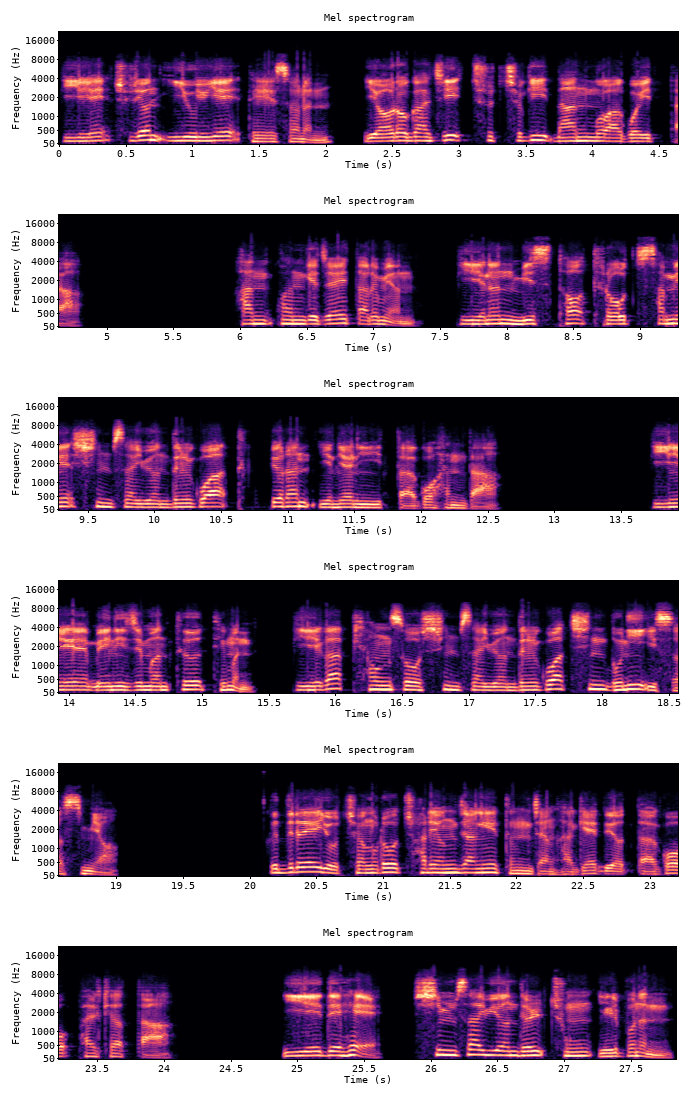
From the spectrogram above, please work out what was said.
B의 출연 이유에 대해서는 여러 가지 추측이 난무하고 있다. 한 관계자에 따르면 B에는 미스터 트롯 3의 심사위원들과 특별한 인연이 있다고 한다. B의 매니지먼트 팀은 B가 평소 심사위원들과 친분이 있었으며 그들의 요청으로 촬영장에 등장하게 되었다고 밝혔다. 이에 대해 심사위원들 중 일부는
